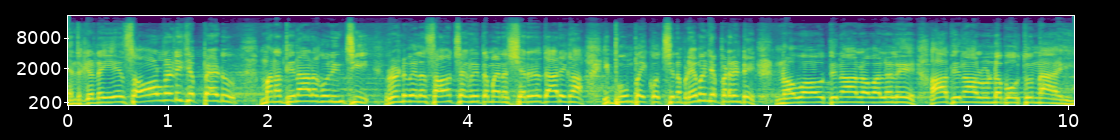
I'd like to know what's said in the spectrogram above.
ఎందుకంటే ఏసు ఆల్రెడీ చెప్పాడు మన దినాల గురించి రెండు వేల సంవత్సరాల క్రితమైన శరీరధారిగా ఈ భూమిపైకి వచ్చినప్పుడు ఏమని చెప్పాడంటే నవ్వావు దినాల వల్లలే ఆ దినాలు ఉండబోతున్నాయి.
